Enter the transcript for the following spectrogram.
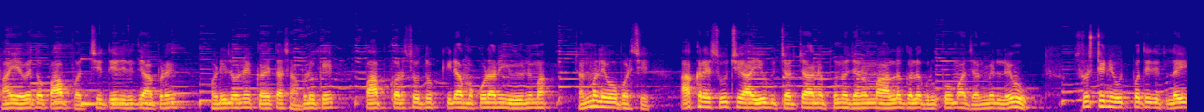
ભાઈ, હવે તો પાપ વધશે. તે જ રીતે આપણે વડીલોને કહેતા સાંભળ્યું કે પાપ કરશો તો કીડા મકોડાની યોનિમાં જન્મ લેવો પડશે. આખરે શું છે આ યુગ? ચર્ચા અને પુનર્જન્મમાં અલગ અલગ રૂપોમાં જન્મ લેવું. સૃષ્ટિની ઉત્પત્તિથી લઈ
